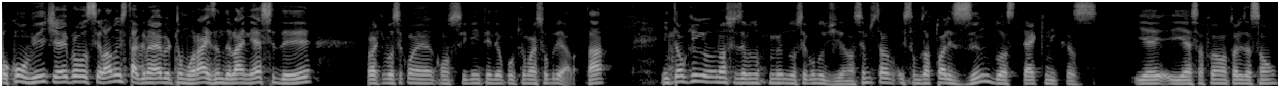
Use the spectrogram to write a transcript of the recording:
o convite aí para você lá no Instagram, Everton Moraes, underline SDE, para que você consiga entender um pouquinho mais sobre ela, tá? Então, o que nós fizemos no, primeiro, no segundo dia? Nós sempre estamos atualizando as técnicas, e, e essa foi uma atualização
